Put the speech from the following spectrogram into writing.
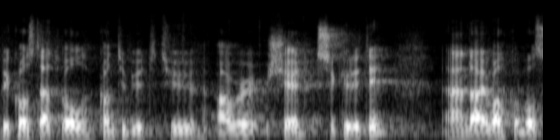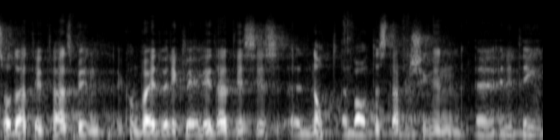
because that will contribute to our shared security and I welcome also that it has been conveyed very clearly that this is not about establishing anything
